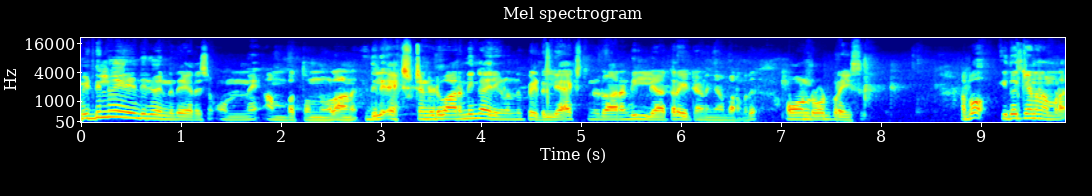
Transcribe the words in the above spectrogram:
മിഡിൽ വേരിയന്റിന് വരുന്നത് ഏകദേശം ഒന്ന് അമ്പത്തൊന്നോളാണ്. ഇതിൽ എക്സ്റ്റൻഡ് വാറണ്ടിയും കാര്യങ്ങളൊന്നും പെടില്ല. എക്സ്റ്റൻഡ് വാറണ്ടി ഇല്ലാത്ത റേറ്റാണ് ഞാൻ പറഞ്ഞത്. ഓൺ റോഡ് പ്രൈസ് അപ്പോൾ ഇതൊക്കെയാണ് നമ്മുടെ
